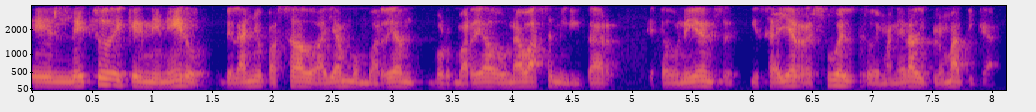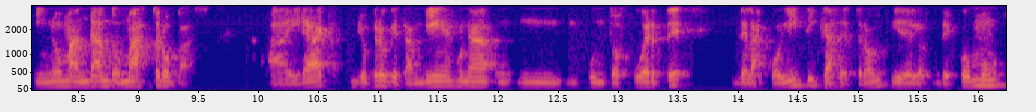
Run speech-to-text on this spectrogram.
el hecho de que en enero del año pasado hayan bombardeado, bombardeado una base militar estadounidense y se haya resuelto de manera diplomática y no mandando más tropas a Irak, yo creo que también es un, punto fuerte de las políticas de Trump y de, cómo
